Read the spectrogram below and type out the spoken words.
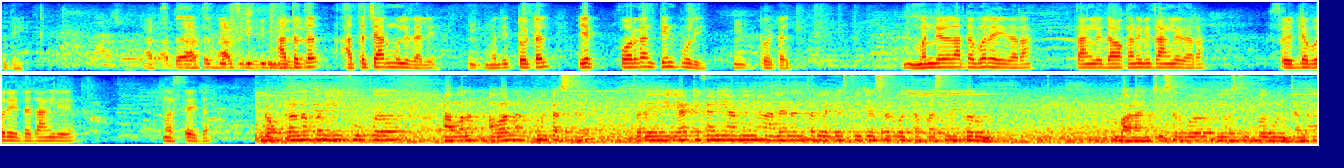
होते. आज आज- आज किती मुलं आता तर आता चार मुले झाले. म्हणजे टोटल एक पोरगा आणि तीन पुरी हम्म. टोटल मंडळाला आता बरं आहे जरा. चांगले दवाखाने बी चांगले जरा. सुविधा बरी आहे इथं चांगली आहे. मस्त आहे इथं. डॉक्टरांना पण हे खूप अ, आव्हान आव्हानात्मक असतं. तर या ठिकाणी आम्ही आल्यानंतर लगेच तिच्या सर्व तपासण्या करून बाळांची सर्व व्यवस्थित बघून त्यांना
